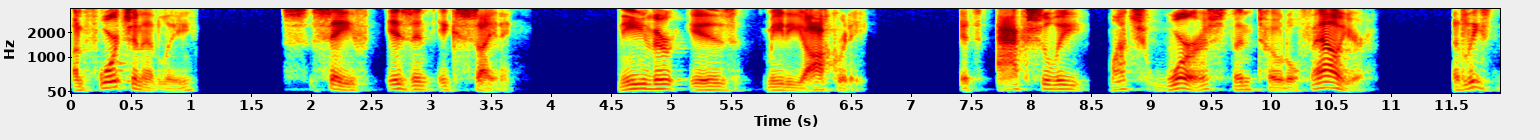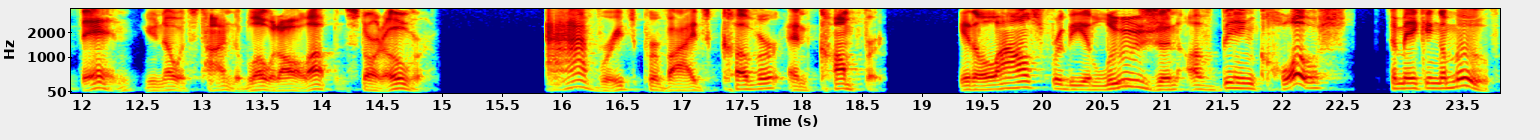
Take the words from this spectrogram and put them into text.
Unfortunately, safe isn't exciting. Neither is mediocrity. It's actually much worse than total failure. At least then you know it's time to blow it all up and start over. Average provides cover and comfort it allows for the illusion of being close to making a move,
